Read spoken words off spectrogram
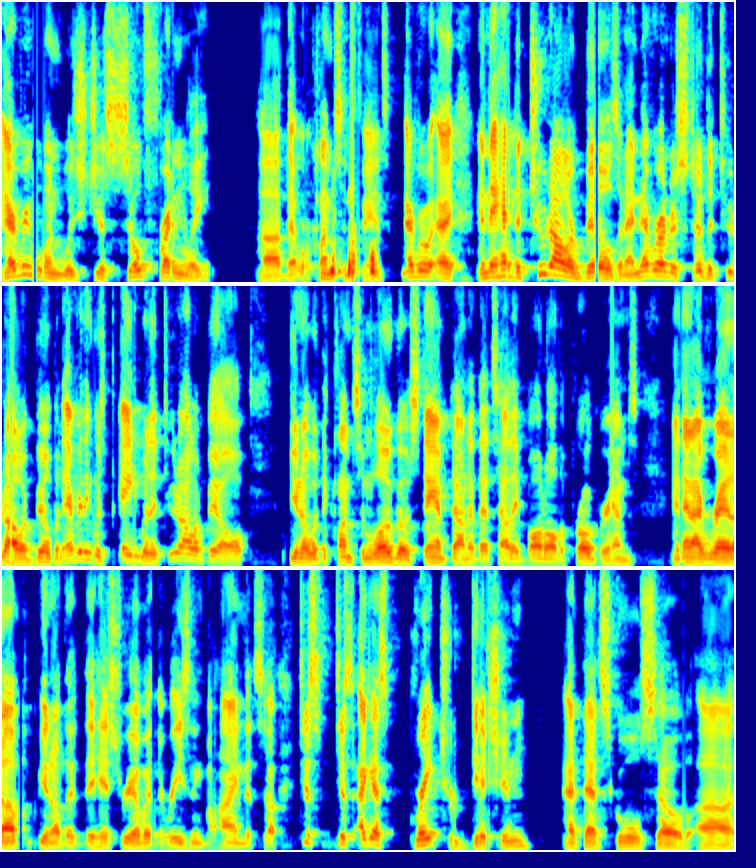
everyone was just so friendly uh, that were Clemson fans. Every uh, and they had the two dollar bills, and I never understood the two dollar bill, but everything was paid with a two dollar bill. You know, with the Clemson logo stamped on it. That's how they bought all the programs. And then I read up, you know, the, the history of it, and the reasoning behind it. So just, just I guess, great tradition at that school. So uh,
